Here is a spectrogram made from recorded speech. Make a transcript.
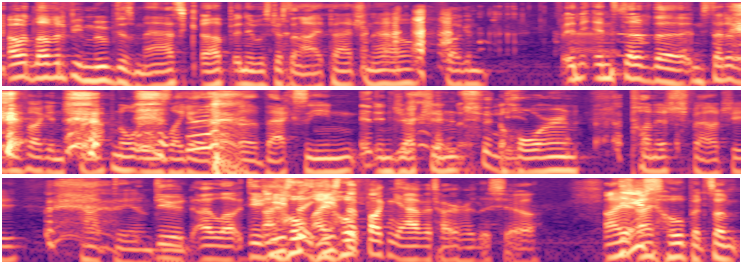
I would love it if he moved his mask up and it was just an eye patch now. fucking in, instead of the instead of the fucking shrapnel, it was like a, a vaccine injection a horn. Punished Fauci. God damn, Dude, dude. I love. Dude, he's hope- the he's the fucking avatar for the show. I, I s- hope at some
